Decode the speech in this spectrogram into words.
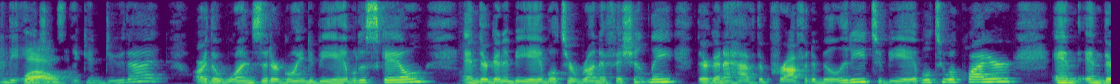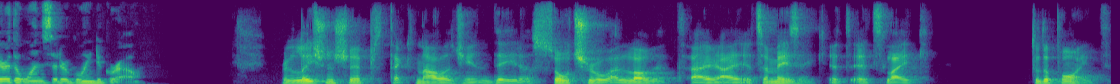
and the wow. agents that can do that are the ones that are going to be able to scale and they're going to be able to run efficiently. They're going to have the profitability to be able to acquire and, and they're the ones that are going to grow. Relationships, technology, and data. So true. I love it. I, I it's amazing. It, it's like to the point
